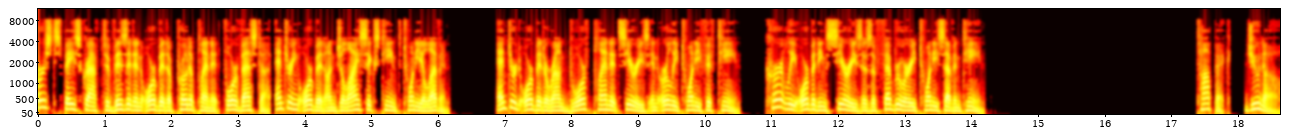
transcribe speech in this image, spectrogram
First spacecraft to visit and orbit a protoplanet 4 Vesta, entering orbit on July 16, 2011. Entered orbit around dwarf planet Ceres in early 2015. Currently orbiting Ceres as of February 2017. Juno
